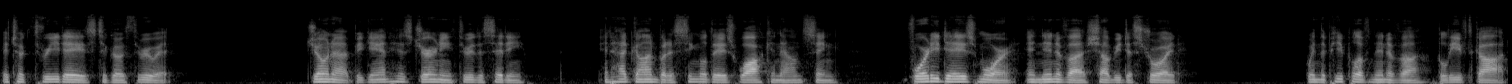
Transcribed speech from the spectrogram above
It took three days to go through it. Jonah began his journey through the city, and had gone but a single day's walk, announcing, Forty days more, and Nineveh shall be destroyed. When the people of Nineveh believed God,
